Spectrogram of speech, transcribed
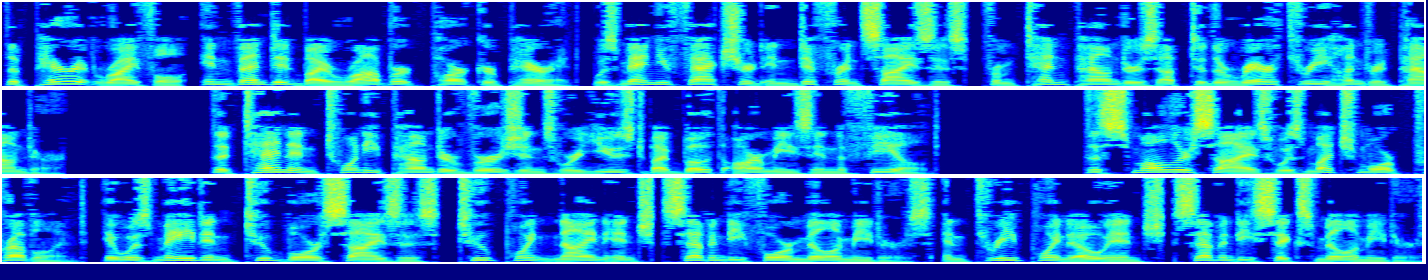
The Parrott rifle, invented by Robert Parker Parrott, was manufactured in different sizes, from 10-pounders up to the rare 300-pounder. The 10 and 20-pounder versions were used by both armies in the field. The smaller size was much more prevalent. It was made in two bore sizes, 2.9 inch (74 mm) and 3.0 inch (76 mm).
